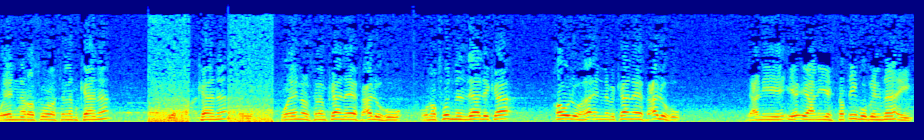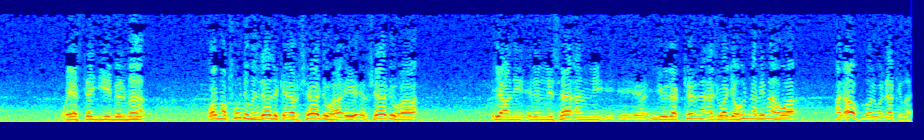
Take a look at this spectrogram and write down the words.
وإن رسول الله صلى الله عليه وسلم كان كان وإن رسول الله كان يفعله. ومقصود من ذلك قولها إن كان يفعله. يعني يعني يستطيب بالماء ويستنجي بالماء. والمقصود من ذلك إرشادها إرشادها يعني للنساء أن يذكرن أزواجهن بما هو الأفضل والأكمل.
